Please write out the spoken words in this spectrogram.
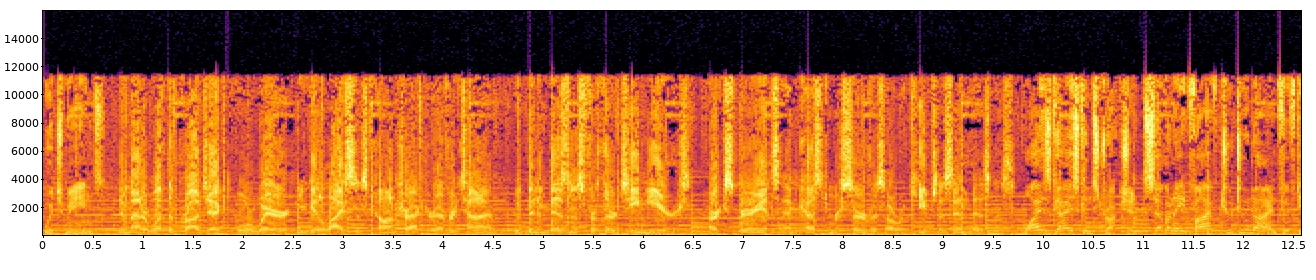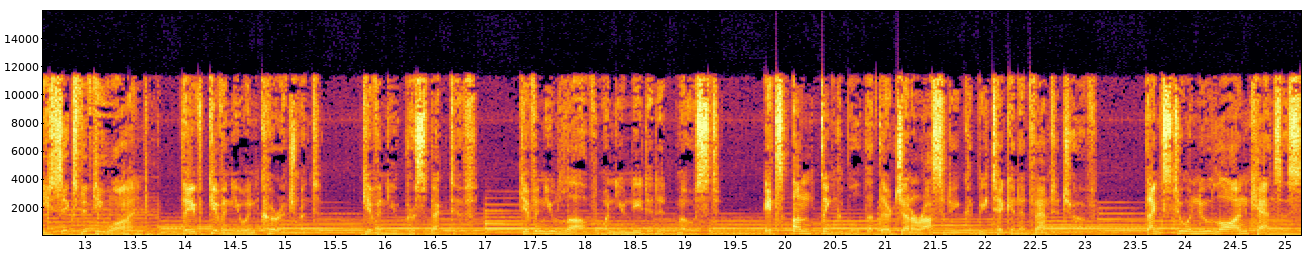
Which means? No matter what the project or where, you get a licensed contractor every time. We've been in business for 13 years. Our experience and customer service are what keeps us in business. Wise Guys Construction, 785 229 5651. They've given you encouragement, given you perspective, given you love when you needed it most. It's unthinkable that their generosity could be taken advantage of. Thanks to a new law in Kansas,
